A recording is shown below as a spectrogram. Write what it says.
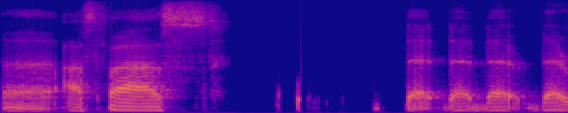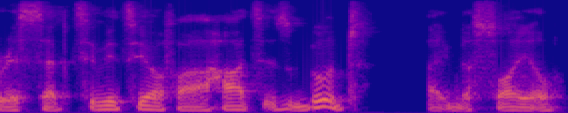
Uh, as far as the, the, the, the receptivity of our hearts is good, like the soil.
